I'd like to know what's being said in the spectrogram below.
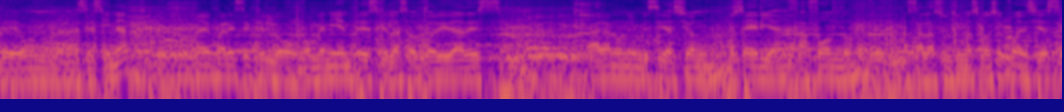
de un asesinato. A mí me parece que lo conveniente es que las autoridades hagan una investigación seria, a fondo, hasta las últimas consecuencias.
